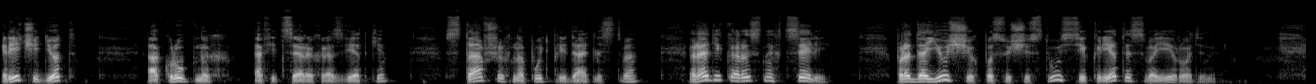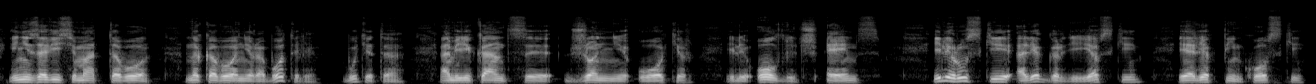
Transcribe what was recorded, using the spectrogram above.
Речь идет о крупных офицерах разведки, вставших на путь предательства ради корыстных целей, продающих по существу секреты своей родины. И независимо от того, на кого они работали, будь это американцы Джонни Уокер или Олдридж Эймс, или русские Олег Гордеевский и Олег Пеньковский,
